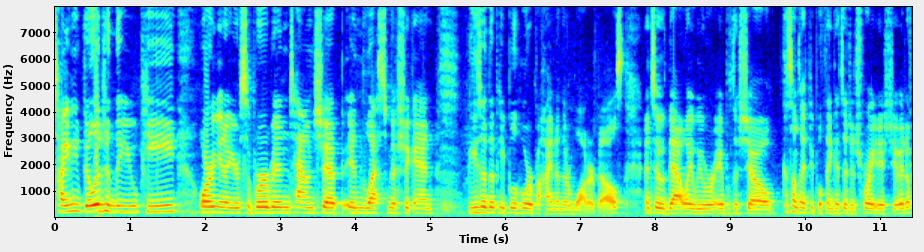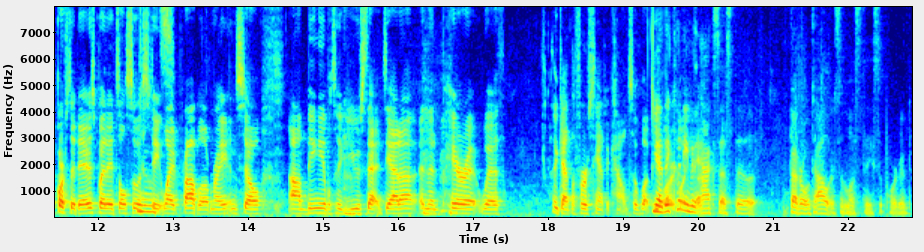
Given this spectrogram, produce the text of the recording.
tiny village in the UP or, you know, your suburban township in West Michigan. These are the people who are behind on their water bills. And so that way we were able to show, because sometimes people think it's a Detroit issue, and of course it is, but it's also a No, statewide problem, right? And so um, being able to use that data and then pair it with again, the firsthand accounts of what people Yeah, they couldn't even through. access the federal dollars unless they supported.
